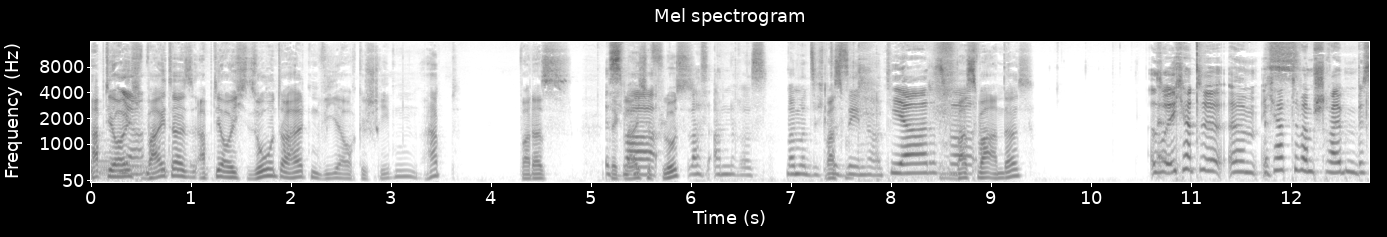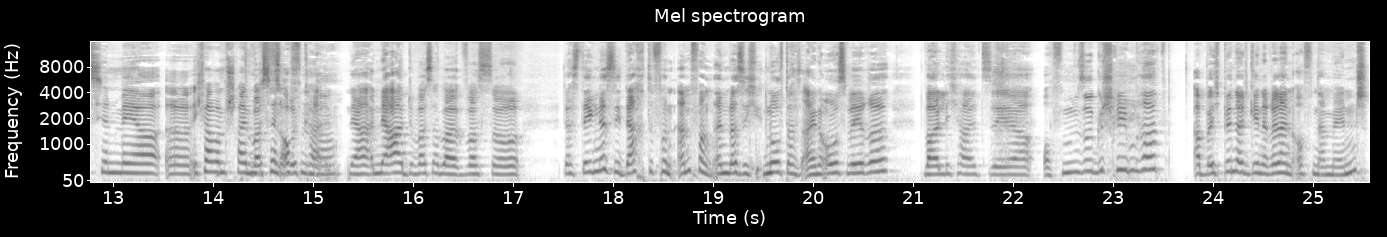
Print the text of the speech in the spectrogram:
Habt ihr euch Ja. weiter, habt ihr euch so unterhalten, wie ihr auch geschrieben habt? War das der es gleiche war Fluss? was anderes, weil man sich Was- gesehen hat. Ja, das war. Was war anders? Also ich hatte, ähm, ich hatte beim Schreiben ein bisschen mehr, äh, ich war beim Schreiben ein bisschen offener. Ja, na, du warst aber was so. Das Ding ist, sie dachte von Anfang an, dass ich nur auf das eine aus wäre, weil ich halt sehr offen so geschrieben habe. Aber ich bin halt generell ein offener Mensch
